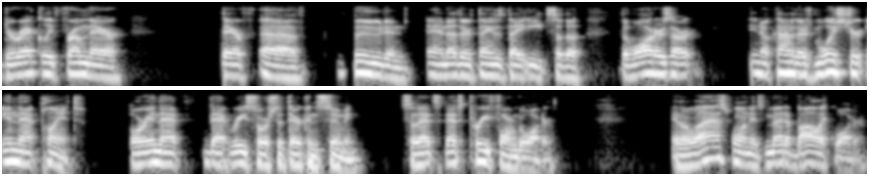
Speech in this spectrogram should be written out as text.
directly from their their uh, food and and other things that they eat. So the the waters are, you know, kind of there's moisture in that plant or in that that resource that they're consuming. So that's that's preformed water. And the last one is metabolic water.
